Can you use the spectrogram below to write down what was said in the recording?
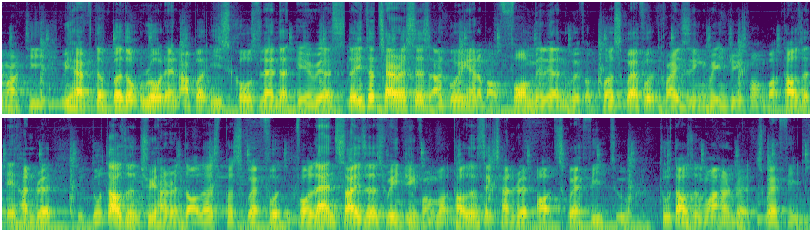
MRT, we have the Bedok Road and Upper East Coast landed areas. The inter terraces are going at about 4 million with a per square foot pricing ranging from about 1,800 to 2,300 dollars per square foot for land sizes ranging from about 1,600 odd square feet to 2,100 square feet.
